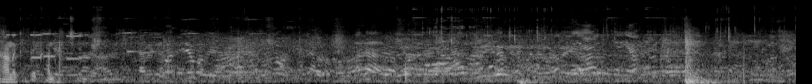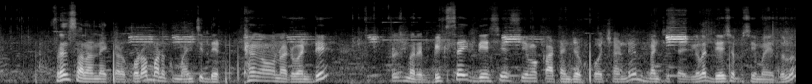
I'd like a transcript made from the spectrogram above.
నాన్నకైతే కాంటాక్ట్ చేయండి. ఫ్రెండ్స్ అలానే ఇక్కడ కూడా మనకు మంచి దిట్టంగా ఉన్నటువంటి ఫ్రెండ్స్ మరి బిగ్ సైజ్ దేశీయ సీమ కాటన్ చెప్పుకోవచ్చు అండి మంచి సైజు గల దేశపు సీమ ఎద్దులు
